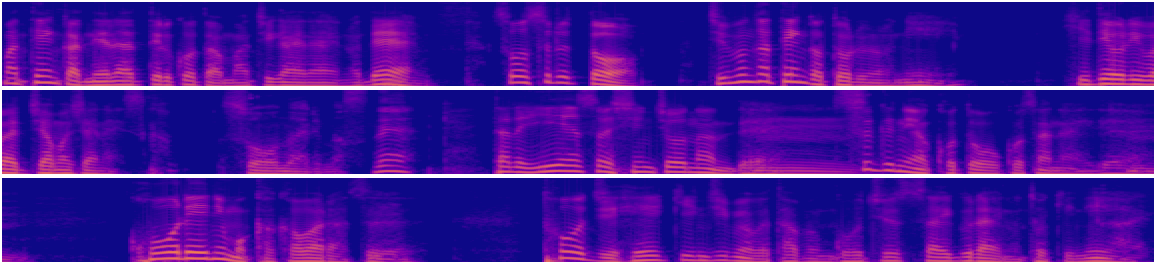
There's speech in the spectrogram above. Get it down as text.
まあ天下狙ってることは間違いないので、うん。そうすると自分が天下取るのに秀頼は邪魔じゃないですか。そうなりますね。ただ家康は慎重なんで、うん。すぐにはことを起こさないで、うん。高齢にもかかわらず、うん。当時平均寿命が多分50歳ぐらいの時に、はい。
